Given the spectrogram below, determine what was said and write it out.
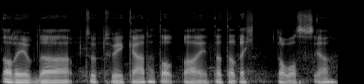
allee, op, dat, op het WK. Dat dat, allee, dat, dat echt... Dat was, ja,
